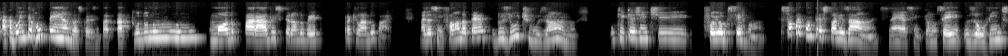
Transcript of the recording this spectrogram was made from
acabou interrompendo as coisas, está tá tudo num, num modo parado, esperando ver para que lado vai. Mas, assim, falando até dos últimos anos, o que, que a gente foi observando? Só para contextualizar antes, né, assim, que eu não sei os ouvintes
